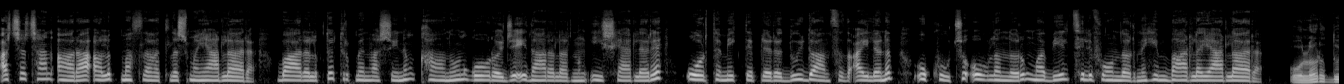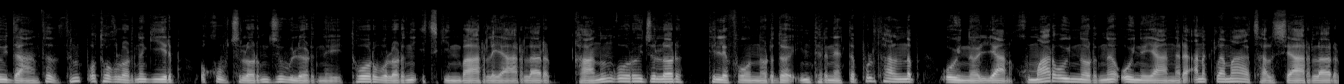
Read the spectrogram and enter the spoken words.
aç-açan ara alyp maslahatlaşmaýarlar. Bu aralykda Türkmenbaşynyň kanun goraýjy edaralarynyň işgärleri orta mekdeplere duýdansyz aýlanyp, okuwçy oglanlaryň mobil telefonlaryny hem barlaýarlar. Olar duýdansyz synp otaglaryna girip, okuwçylaryň jübülerini, torbalaryny içgin barlaýarlar. Kanun goraýjylar telefonlarda, internetde pul salnyp oýnalýan humar oýunlaryny oýnaýanlary anyklamaga çalyşýarlar.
